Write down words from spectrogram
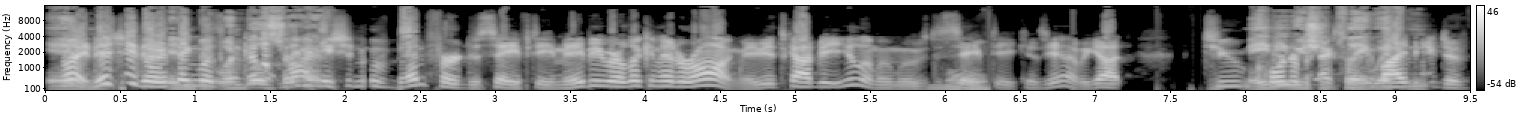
In, right. Initially, their thing was maybe they should move Benford to safety. Maybe we're looking at it wrong. Maybe it's got to be Elam who moves to safety because yeah, we got two Maybe cornerbacks with combined with... age of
